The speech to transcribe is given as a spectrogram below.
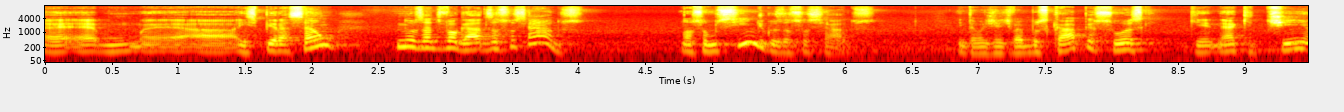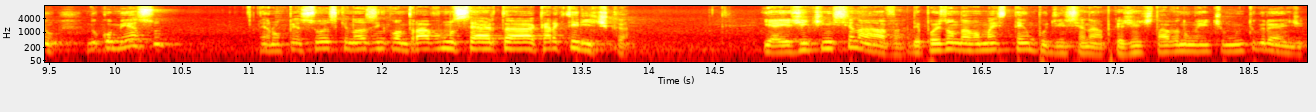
é, é, a inspiração nos advogados associados. Nós somos síndicos associados. Então a gente vai buscar pessoas que, né, que tinham. No começo eram pessoas que nós encontrávamos certa característica. E aí a gente ensinava. Depois não dava mais tempo de ensinar, porque a gente estava num ente muito grande.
